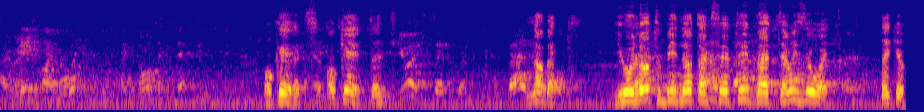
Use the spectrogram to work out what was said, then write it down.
I raise my voice because I don't accept it. Okay, it's okay. it's- You accept them. It's bad No, but you will not be not accepted, but there is a way. Thank you.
